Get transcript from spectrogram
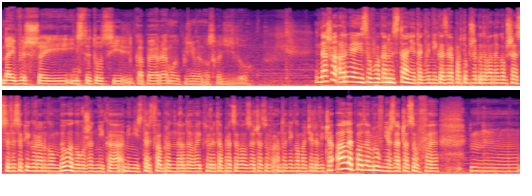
najwyższej instytucji KPRM-u i później będą schodzić w dół. Nasza armia jest w opłakanym stanie, tak wynika z raportu przygotowanego przez wysokiego rangą byłego urzędnika Ministerstwa Obrony Narodowej, który tam pracował za czasów Antoniego Macierewicza, ale potem również za czasów y, mm,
